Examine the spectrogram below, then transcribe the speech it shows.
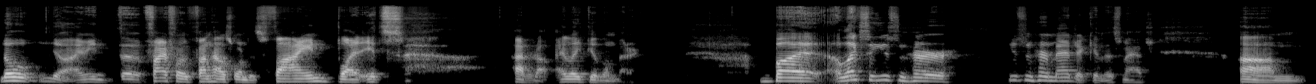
no, no. I mean, the Firefly Funhouse one is fine, but it's I don't know. I like the other one better. But Alexa using her using her magic in this match. Um,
